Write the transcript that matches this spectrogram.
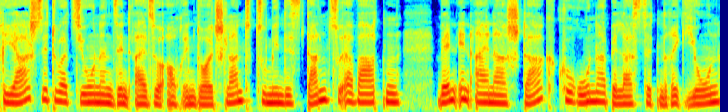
Triage-Situationen sind also auch in Deutschland zumindest dann zu erwarten, wenn in einer stark Corona-belasteten Region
